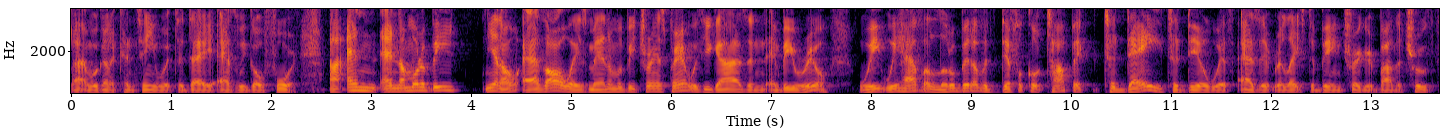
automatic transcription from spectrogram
Uh, and we're going to continue it today as we go forward. Uh, and and I'm going to be you know, as always, man, I'm gonna be transparent with you guys and, and be real. We we have a little bit of a difficult topic today to deal with as it relates to being triggered by the truth,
